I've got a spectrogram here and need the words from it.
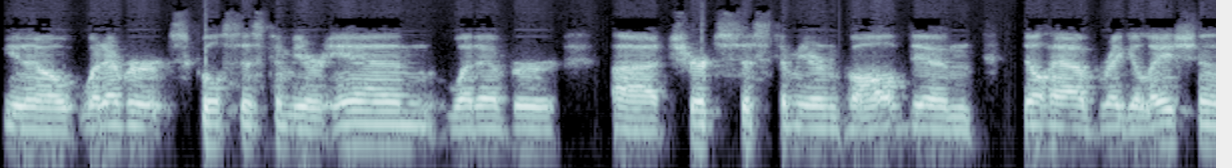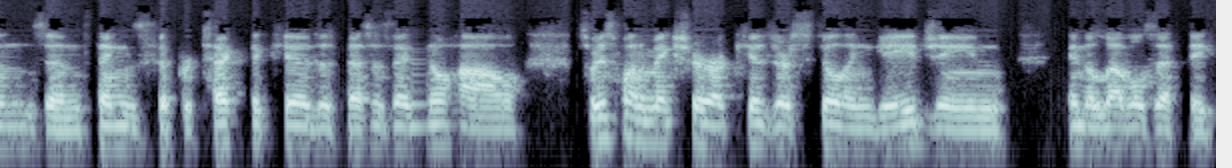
you know, whatever school system you're in, whatever uh, church system you're involved in, they'll have regulations and things to protect the kids as best as they know how. So we just want to make sure our kids are still engaging in the levels that they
